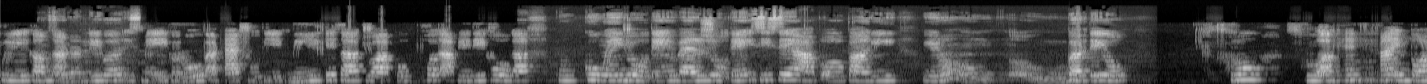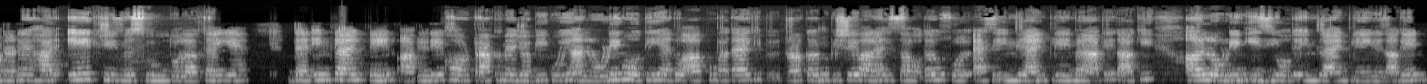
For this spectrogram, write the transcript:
pulley comes under lever इसमें एक रोप अटैच होती है एक व्हील के साथ, जो आपको बहुत आपने देखा होगा। कुएँ जो होते हैं वेल्स जो होते हैं, इसी से आप पानी यू नो भरते हो। स्क्रू स्क्रू अगेन कितना इंपॉर्टेंट है, हर एक चीज़ में स्क्रू तो लगता ही है। देन इंक्लाइन प्लेन आपने देखा, और ट्रक में जब भी कोई अनलोडिंग होती है तो आपको पता है कि ट्रक का जो पिछले वाला हिस्सा होता है, उसको ऐसे इंक्लाइन प्लेन बनाते हैं ताकि अनलोडिंग इजी हो तो incline plane is again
